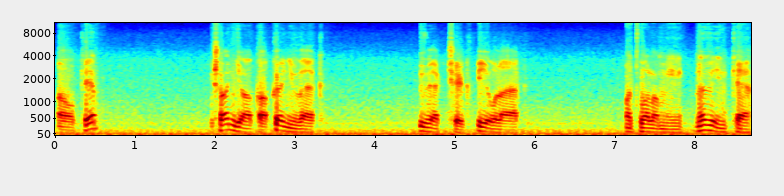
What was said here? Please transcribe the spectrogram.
Oké. Okay. És angyalka, könyvek, üvegcsék, fiolák, ott valami növényke.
